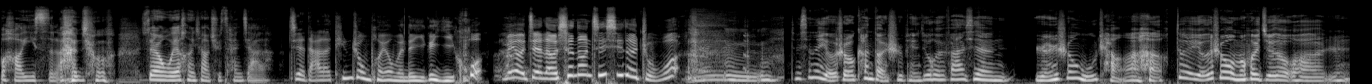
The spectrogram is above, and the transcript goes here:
不好意思啦，就虽然我也很想去参加了，解答了听众朋友们的一个疑惑。没有见到声东击西的主播，嗯，就现在有的时候看短视频，就会发现人生无常啊。对，有的时候我们会觉得哇，人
